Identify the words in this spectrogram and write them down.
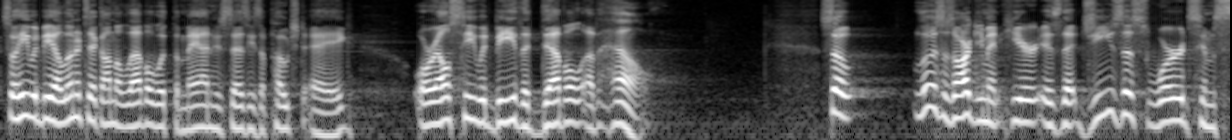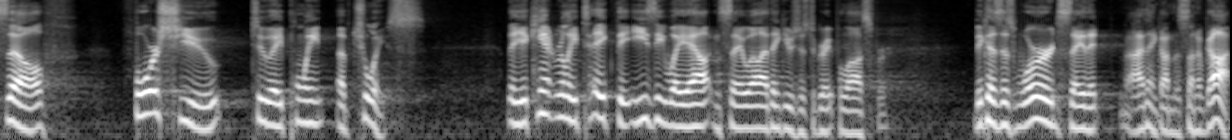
So he would be a lunatic on the level with the man who says he's a poached egg, or else he would be the devil of hell. So, Lewis's argument here is that Jesus' words himself force you to a point of choice. That you can't really take the easy way out and say, well, I think he was just a great philosopher. Because his words say that I think I'm the Son of God.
